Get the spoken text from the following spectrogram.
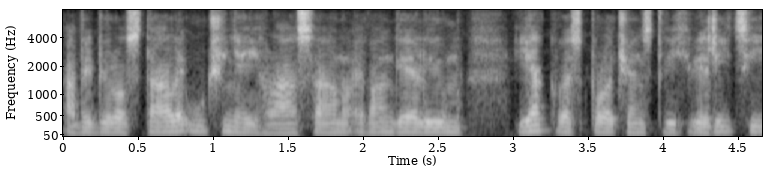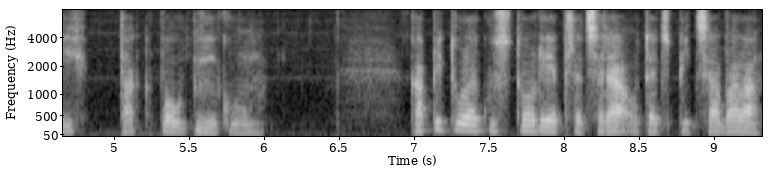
aby bylo stále účinněji hlásáno evangelium jak ve společenstvích věřících, tak poutníkům. Kapitule kustodie předsedá otec Pizzabala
